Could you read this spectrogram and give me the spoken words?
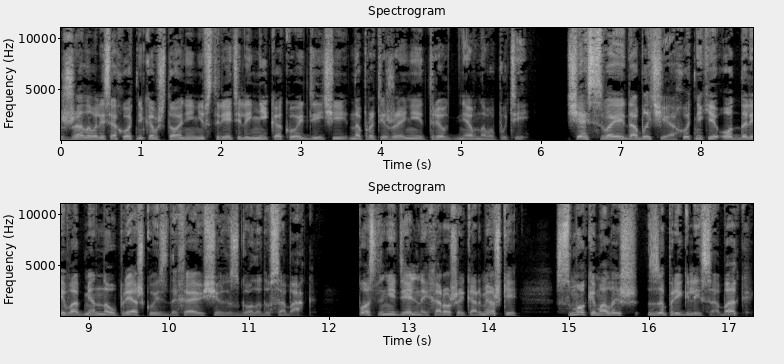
жаловались охотникам, что они не встретили никакой дичи на протяжении трехдневного пути. Часть своей добычи охотники отдали в обмен на упряжку издыхающих с голоду собак. После недельной хорошей кормежки смог и малыш запрягли собак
